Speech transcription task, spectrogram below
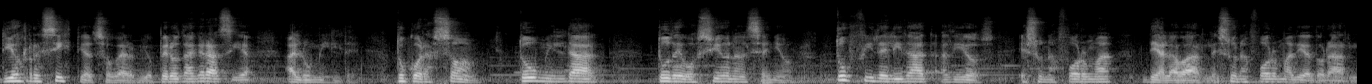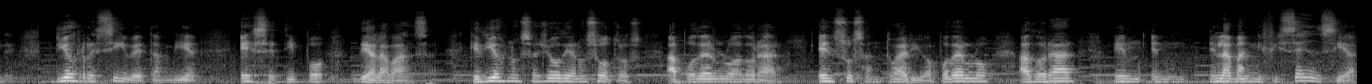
Dios resiste al soberbio, pero da gracia al humilde. Tu corazón, tu humildad, tu devoción al Señor, tu fidelidad a Dios es una forma de alabarle, es una forma de adorarle. Dios recibe también ese tipo de alabanza. Que Dios nos ayude a nosotros a poderlo adorar en su santuario, a poderlo adorar en, en la magnificencia,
